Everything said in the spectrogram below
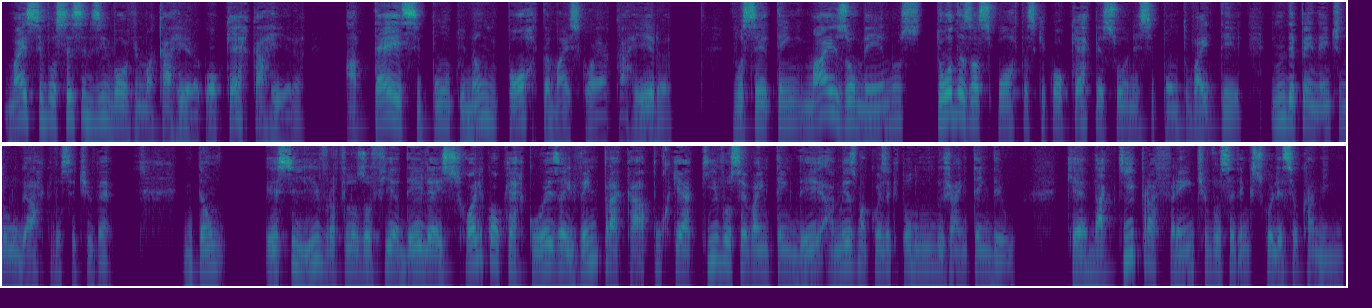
Mas se você se desenvolve numa carreira, qualquer carreira, até esse ponto, e não importa mais qual é a carreira, você tem mais ou menos todas as portas que qualquer pessoa nesse ponto vai ter, independente do lugar que você tiver. Então, esse livro, a filosofia dele é escolhe qualquer coisa e vem para cá, porque aqui você vai entender a mesma coisa que todo mundo já entendeu, que é daqui para frente você tem que escolher seu caminho.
